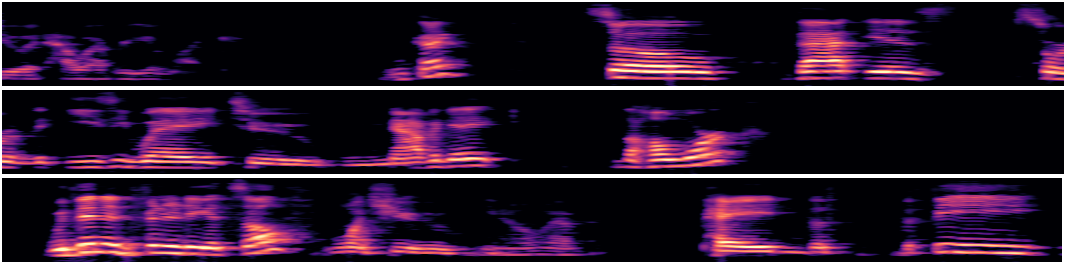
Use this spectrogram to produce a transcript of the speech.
Do it however you like. Okay? So that is sort of the easy way to navigate the homework. Within Edfinity itself, once you, you know, have paid the, the fee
